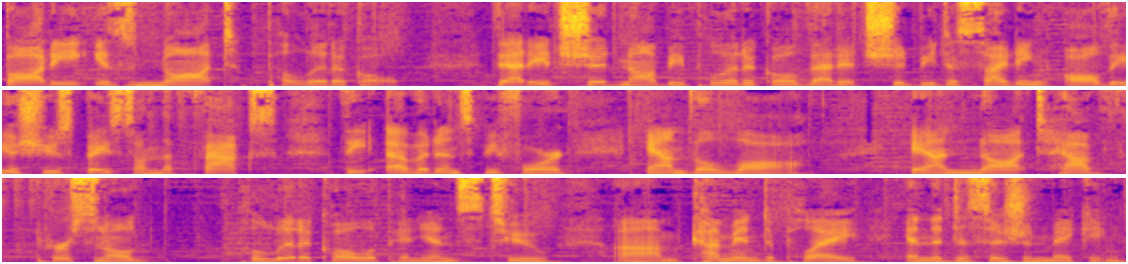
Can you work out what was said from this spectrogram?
body is not political. That it should not be political. That it should be deciding all the issues based on the facts, the evidence before it, and the law, and not have personal political opinions to um, come into play in the decision making.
